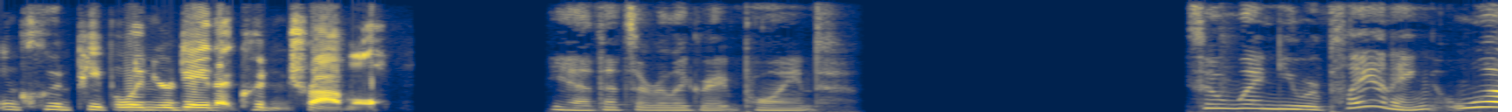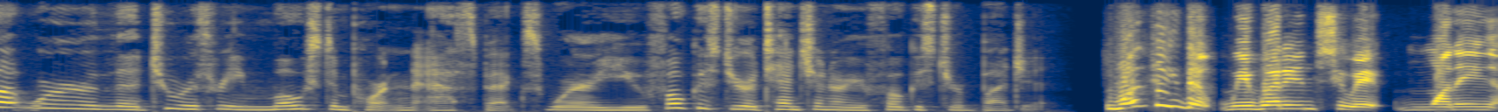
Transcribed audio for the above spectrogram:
include people in your day that couldn't travel. Yeah, that's a really great point. So, when you were planning, what were the two or three most important aspects where you focused your attention or you focused your budget? One thing that we went into it wanting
